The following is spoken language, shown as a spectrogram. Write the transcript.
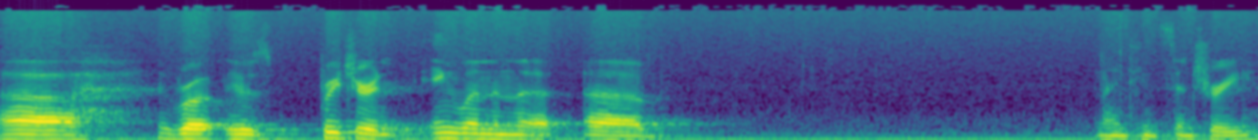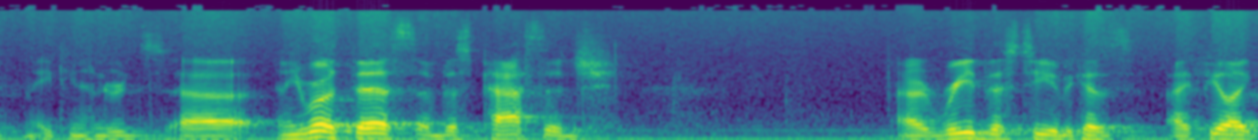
uh, he, wrote, he was a preacher in England in the uh, 19th century, 1800s, uh, and he wrote this of this passage. I read this to you because I feel like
